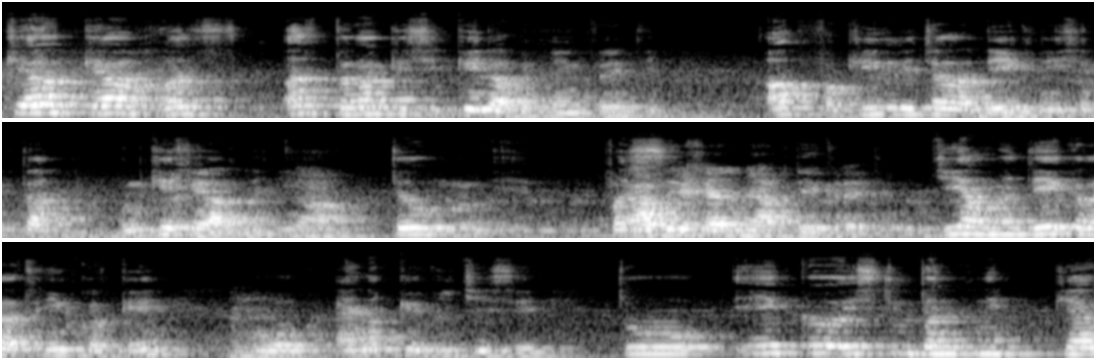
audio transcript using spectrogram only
کیا کیا غرض ہر طرح کے سکے لا کے پھینک رہے تھے۔ اب فقیر بیچارہ دیکھ نہیں سکتا ان کے خیال میں۔ ہاں۔ تو بس آپ کے خیال میں آپ دیکھ رہے تھے۔ جی ہاں میں دیکھ رہا تھا یوں کر کے۔ وہ اینک کے پیچھے سے۔ تو ایک اسٹوڈنٹ نے کیا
